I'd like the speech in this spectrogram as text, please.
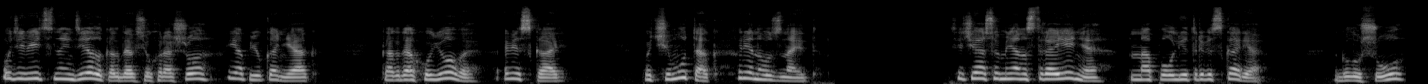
Удивительное дело, когда все хорошо, я пью коньяк. Когда хуево — вискарь. Почему так, хрен его знает. Сейчас у меня настроение на пол-литра вискаря. Глушу,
